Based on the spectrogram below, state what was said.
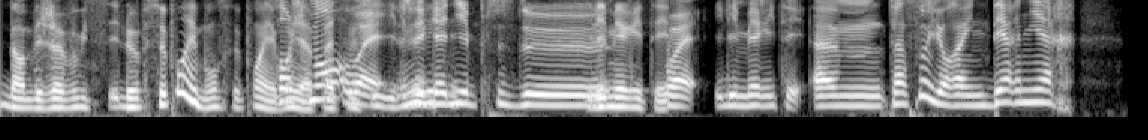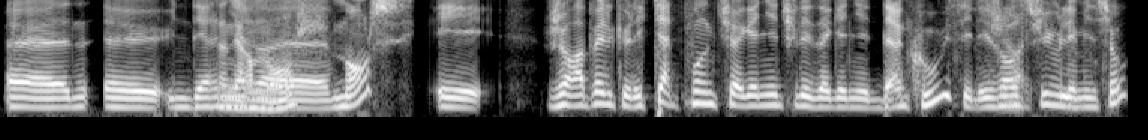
non mais j'avoue, le... ce point est bon, ce point est bon, y a Franchement, pas de souci. ouais, j'ai gagné plus de. Il est mérité. Ouais, il est mérité. Euh, De toute façon, il y aura une dernière, euh, euh, une dernière, Dernière manche. Et je rappelle que les 4 points que tu as gagnés, tu les as gagnés d'un coup. Si les gens vrai, suivent l'émission.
